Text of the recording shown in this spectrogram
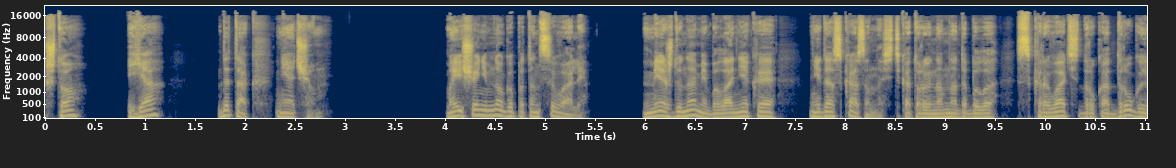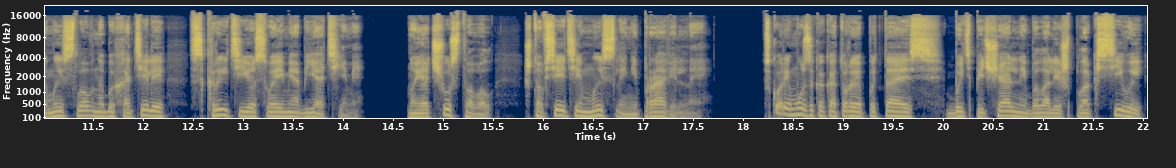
«Что? Я? Да так, ни о чем». Мы еще немного потанцевали. Между нами была некая недосказанность, которую нам надо было скрывать друг от друга, и мы словно бы хотели скрыть ее своими объятиями. Но я чувствовал, что все эти мысли неправильные. Вскоре музыка, которая, пытаясь быть печальной, была лишь плаксивой,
